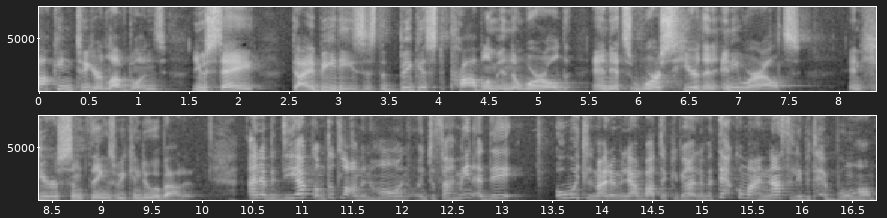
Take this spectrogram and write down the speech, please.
talking to your loved ones, you say, Diabetes is the biggest problem in the world, and it's worse here than anywhere else, and here are some things we can do about it. أنا بدي إياكم تطلعوا من هون وأنتم فاهمين قد إيه قوة المعلومة اللي عم بعطيكم إياها. لما تحكوا مع الناس اللي بتحبوهم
